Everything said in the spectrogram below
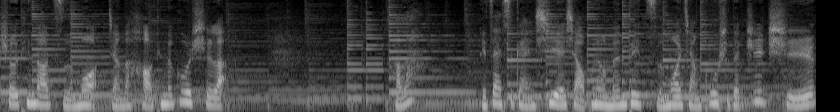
收听到子墨讲的好听的故事了。好了，也再次感谢小朋友们对子墨讲故事的支持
